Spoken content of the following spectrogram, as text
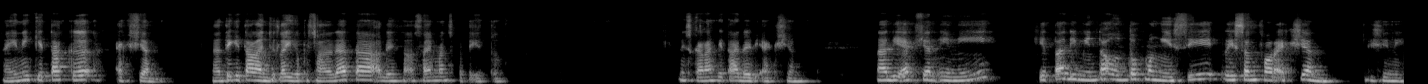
Nah, ini kita ke action. Nanti kita lanjut lagi ke personal data, ada assignment seperti itu. Ini sekarang kita ada di action. Nah, di action ini kita diminta untuk mengisi reason for action di sini.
